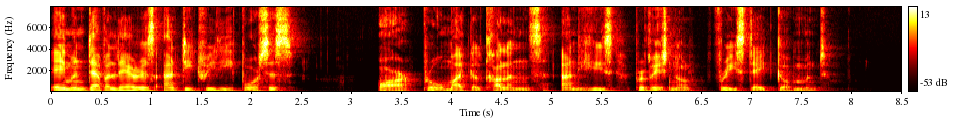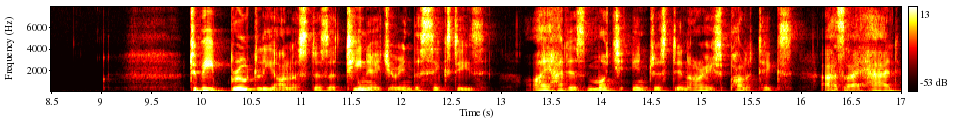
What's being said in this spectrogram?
Eamon de Valera's anti treaty forces or pro Michael Collins and his provisional Free State government. To be brutally honest, as a teenager in the 60s, I had as much interest in Irish politics as I had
